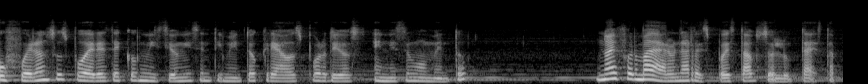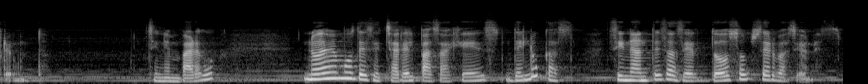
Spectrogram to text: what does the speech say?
¿O fueron sus poderes de cognición y sentimiento creados por Dios en ese momento? No hay forma de dar una respuesta absoluta a esta pregunta. Sin embargo, no debemos desechar el pasaje de Lucas, sin antes hacer dos observaciones.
